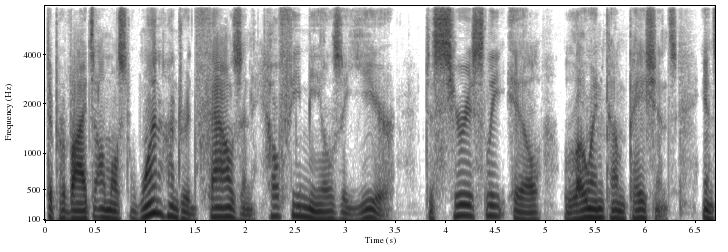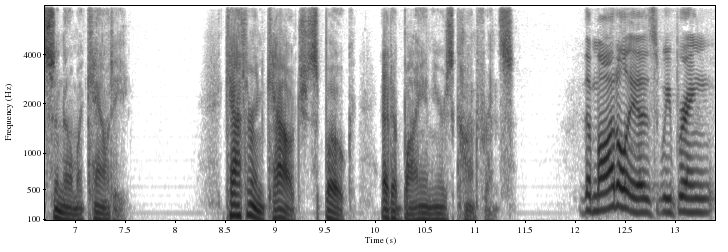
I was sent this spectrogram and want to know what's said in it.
that provides almost 100,000 healthy meals a year to seriously ill, low income patients in Sonoma County. Cathryn Couch spoke at a Bioneers conference. The model is we bring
